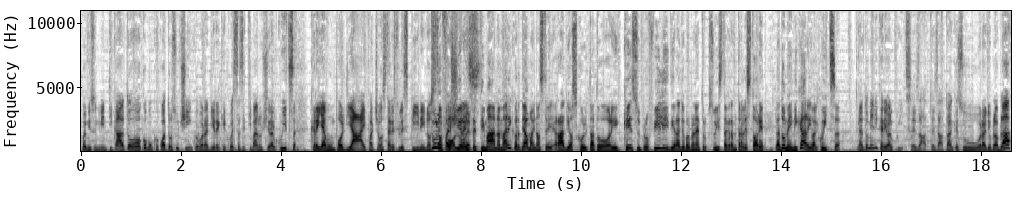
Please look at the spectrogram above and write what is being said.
Poi mi sono dimenticato, comunque 4 su 5 vorrà dire che questa settimana uscirà il quiz, creiamo un po' di hype, facciamo stare sulle spine i nostri Tu lo fai followers. uscire in settimana, ma ricordiamo ai nostri radioascoltatori che sui profili di Radio Barba Network su Instagram, tra le storie, la domenica arriva il quiz. La domenica arriva il quiz, esatto, esatto, anche su Radio Bla Bla.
